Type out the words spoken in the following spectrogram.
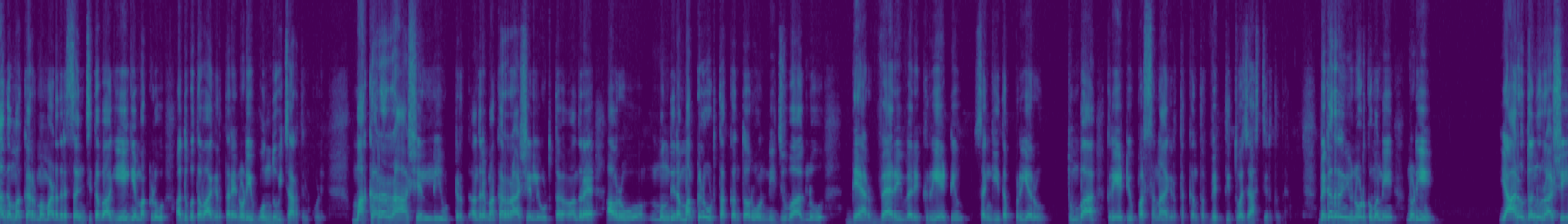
ಆಗಮ ಕರ್ಮ ಮಾಡಿದ್ರೆ ಸಂಚಿತವಾಗಿ ಹೇಗೆ ಮಕ್ಕಳು ಅದ್ಭುತವಾಗಿರ್ತಾರೆ ನೋಡಿ ಒಂದು ವಿಚಾರ ತಿಳ್ಕೊಳ್ಳಿ. ಮಕರ ರಾಶಿಯಲ್ಲಿ ಹುಟ್ಟಿರ್, ಅಂದರೆ ಮಕರ ರಾಶಿಯಲ್ಲಿ ಹುಟ್ಟ, ಅಂದರೆ ಅವರು ಮುಂದಿನ ಮಕ್ಕಳು ಹುಟ್ಟತಕ್ಕಂಥವ್ರು ನಿಜವಾಗ್ಲೂ they are very very creative ಸಂಗೀತ ಪ್ರಿಯರು ತುಂಬ ಕ್ರಿಯೇಟಿವ್ ಪರ್ಸನ್ ಆಗಿರ್ತಕ್ಕಂಥ ವ್ಯಕ್ತಿತ್ವ ಜಾಸ್ತಿ ಇರ್ತದೆ. ಬೇಕಾದರೆ ನೀವು ನೋಡ್ಕೊಂಬನ್ನಿ, ನೋಡಿ, ಯಾರು ಧನುರಾಶಿ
